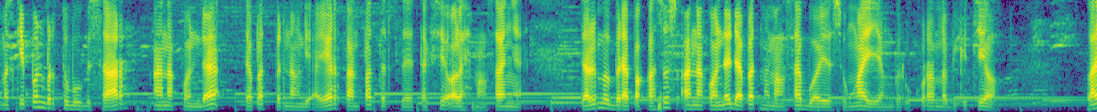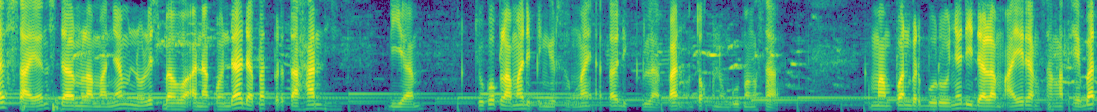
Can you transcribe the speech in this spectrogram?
meskipun bertubuh besar, anaconda dapat berenang di air tanpa terdeteksi oleh mangsanya. Dalam beberapa kasus, anaconda dapat memangsa buaya sungai yang berukuran lebih kecil. Life Science dalam lamannya menulis bahwa anaconda dapat bertahan diam cukup lama di pinggir sungai atau di kegelapan untuk menunggu mangsa. Kemampuan berburunya di dalam air yang sangat hebat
